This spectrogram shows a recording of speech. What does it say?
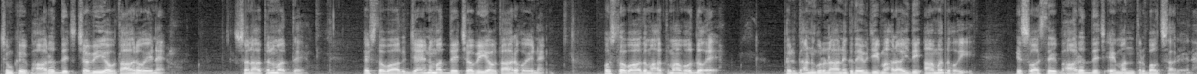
ਕਿਉਂਕਿ ਭਾਰਤ ਵਿੱਚ 24 ਅਵਤਾਰ ਹੋਏ ਨੇ, ਸਨਾਤਨ ਮਤ ਦੇ। ਇਸ ਤੋਂ ਬਾਅਦ ਜੈਨ ਮਤ ਦੇ 24 ਅਵਤਾਰ ਹੋਏ ਨੇ। ਉਸ ਤੋਂ ਬਾਅਦ ਮਹਾਤਮਾ ਬੁੱਧ ਹੋਏ। ਫਿਰ ਧੰਨ ਗੁਰੂ ਨਾਨਕ ਦੇਵ ਜੀ ਮਹਾਰਾਜ ਦੀ ਆਮਦ ਹੋਈ। ਇਸ ਵਾਸਤੇ ਭਾਰਤ ਵਿੱਚ ਇਹ ਮੰਤਰ ਬਹੁਤ ਸਾਰੇ ਨੇ।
